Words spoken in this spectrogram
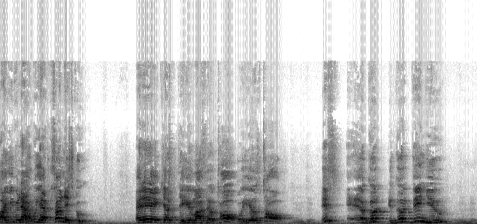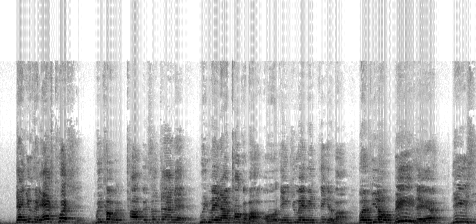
Like even now, we have Sunday school. And it ain't just to hear myself talk or hear us talk. Mm-hmm. It's a good, a good venue Mm-hmm. that you can ask questions. We cover topics sometimes that we may not talk about or things you may be thinking about. But if you don't be there, these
